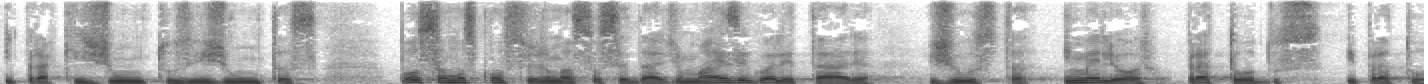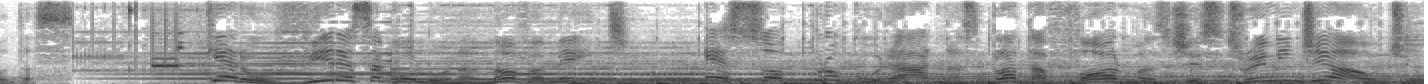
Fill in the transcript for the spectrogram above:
e para que juntos e juntas possamos construir uma sociedade mais igualitária, justa e melhor para todos e para todas. Quer ouvir essa coluna novamente? É só procurar nas plataformas de streaming de áudio.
